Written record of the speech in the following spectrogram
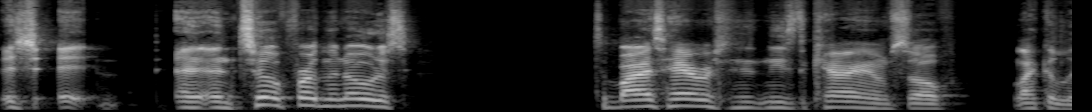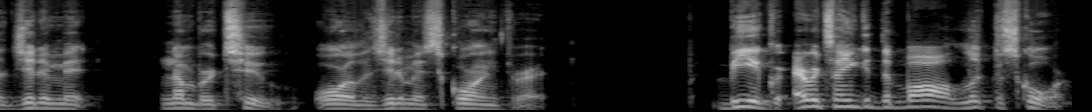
It's it, until further notice, Tobias Harris needs to carry himself like a legitimate number two or a legitimate scoring threat. Be aggr- every time you get the ball, look to score.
